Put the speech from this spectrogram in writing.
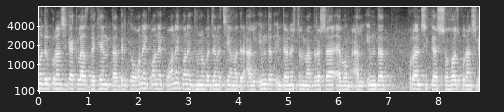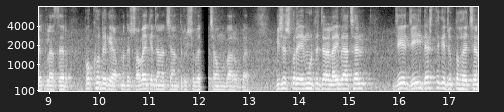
আমাদের কোরআন শিক্ষা ক্লাস দেখেন, তাদেরকে অনেক অনেক অনেক অনেক ধন্যবাদ জানাচ্ছি আমাদের আল ইমদাদ ইন্টারন্যাশনাল মাদ্রাসা এবং আল ইমদাদ কোরআন শিক্ষা সহজ কোরআন শিক্ষা ক্লাসের পক্ষ থেকে আপনাদের সবাইকে জানাচ্ছি আন্তরিক শুভেচ্ছা মুবারকবাদ। বিশেষ করে এই মুহূর্তে যারা লাইভে আছেন যে যেই দেশ থেকে যুক্ত হয়েছেন,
